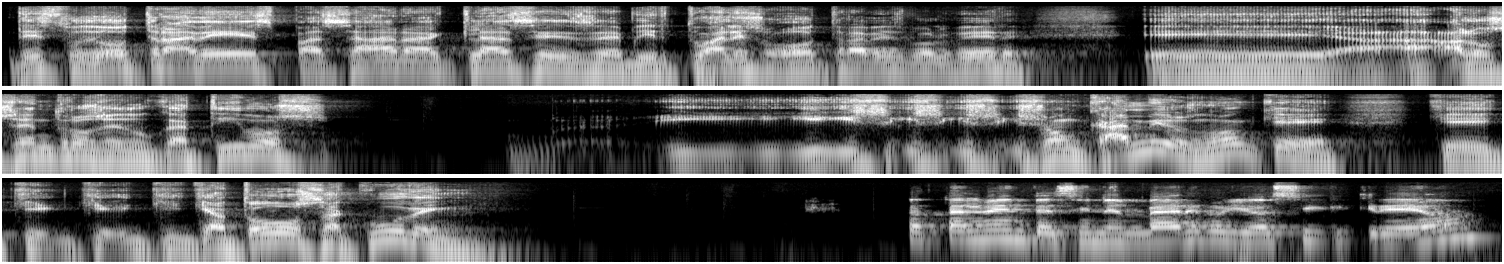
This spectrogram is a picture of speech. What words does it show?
de esto de otra vez pasar a clases virtuales, otra vez volver a, los centros educativos. Y, son cambios, ¿no? Que, que, que a todos acuden. Totalmente, sin embargo, yo sí creo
